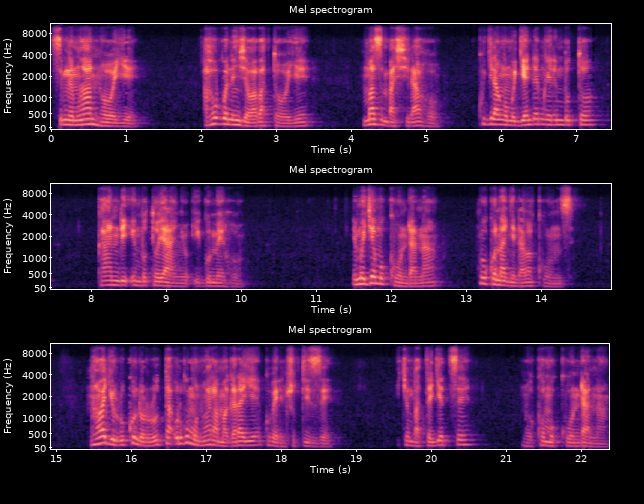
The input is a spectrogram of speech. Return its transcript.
Si mwe mwantoye ahubwo ni njye wabatoye maze mbashyiraho kugira ngo mugende mwere imbuto kandi imbuto yanyu igumeho. Nimujye mukundana nk'uko nanjye ndabakunze. Ntawagire urukundo ruruta urw'umuntu hari amagara ye kubera inshuti ze. Icyo mbategetse ni uko mukundana.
